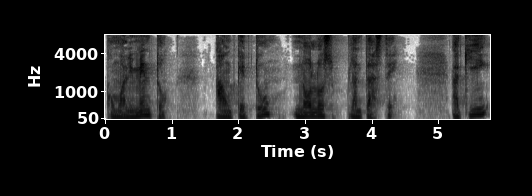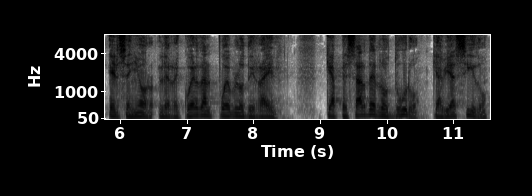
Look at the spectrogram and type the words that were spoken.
como alimento, aunque tú no los plantaste. Aquí el Señor le recuerda al pueblo de Israel que a pesar de lo duro que había sido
